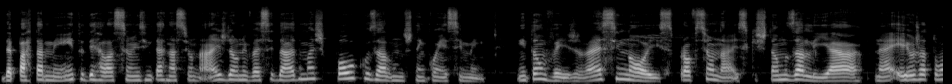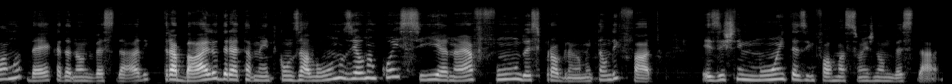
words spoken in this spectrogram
Departamento de Relações Internacionais da universidade, mas poucos alunos têm conhecimento. Então, veja, né, se nós, profissionais que estamos ali, há, né, eu já estou há uma década na universidade, trabalho diretamente com os alunos e eu não conhecia né, a fundo esse programa. Então, de fato, existem muitas informações na universidade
